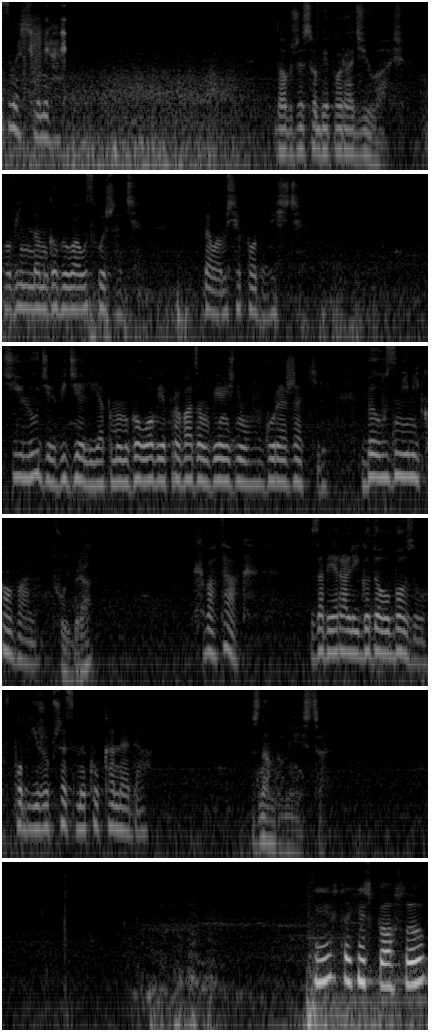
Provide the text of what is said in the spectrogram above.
znalazłeś mnie. Dobrze sobie poradziłaś. Powinnam go była usłyszeć. Dałam się podejść. Ci ludzie widzieli, jak Mongołowie prowadzą więźniów w górę rzeki. Był z nimi kowal. Twój brat? Chyba tak. Zabierali go do obozu w pobliżu przesmyku Kaneda. Znam to miejsce. I w taki sposób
